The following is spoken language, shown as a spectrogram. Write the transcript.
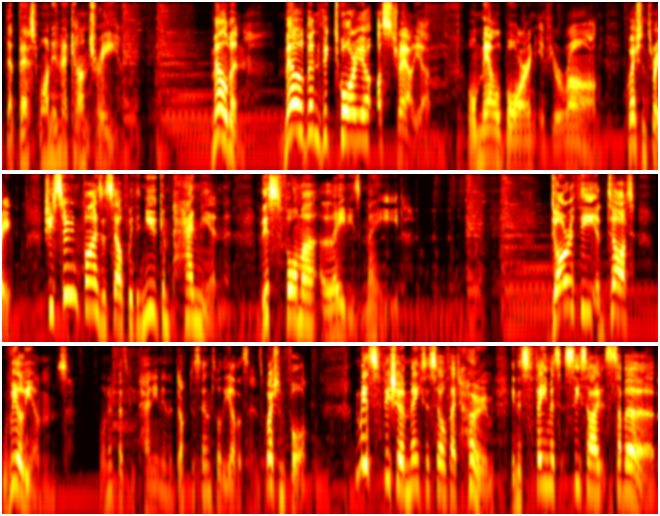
the best one in the country. Melbourne. Melbourne, Victoria, Australia. Or Melbourne if you're wrong. Question 3. She soon finds herself with a new companion, this former lady's maid. Dorothy Dot Williams. Wonder if that's companion in the doctor sense or the other sense. Question 4. Miss Fisher makes herself at home in this famous seaside suburb.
